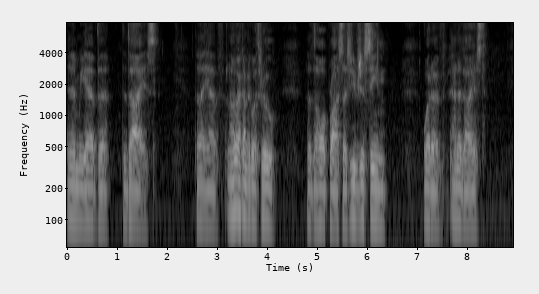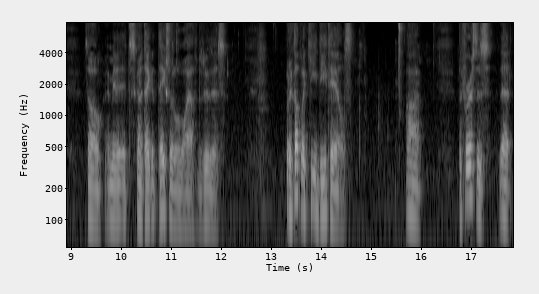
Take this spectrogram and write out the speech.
and then we have the, the dyes that I have. And I'm not going to go through the, the whole process. You've just seen what I've anodized. So, I mean, it's going to take, it takes a little while to do this. But a couple of key details. Uh, the first is that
